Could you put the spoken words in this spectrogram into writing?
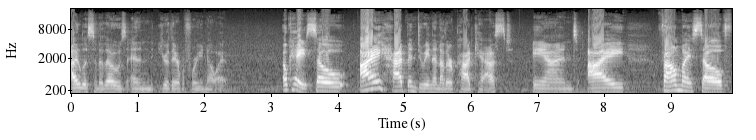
I listen to those and you're there before you know it. Okay, so I had been doing another podcast and I found myself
